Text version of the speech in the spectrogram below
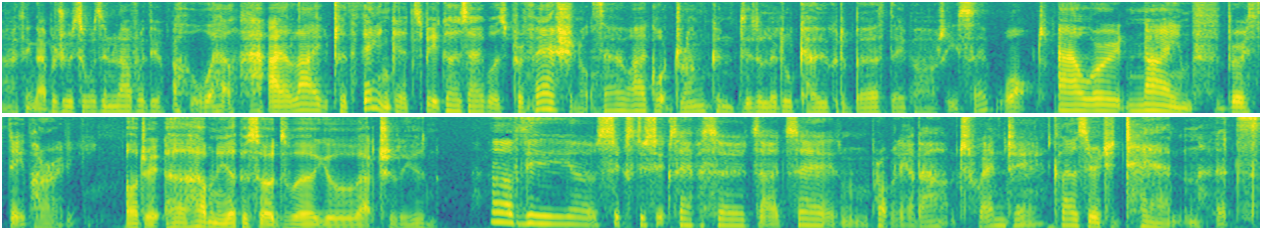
I think that producer was in love with you. Oh, well, I like to think it's because I was professional. So I got drunk and did a little coke at a birthday party. So what? Our ninth birthday party. Audrey, uh, how many episodes were you actually in? Of the uh, 66 episodes, I'd say probably about 20. Closer to 10. It's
